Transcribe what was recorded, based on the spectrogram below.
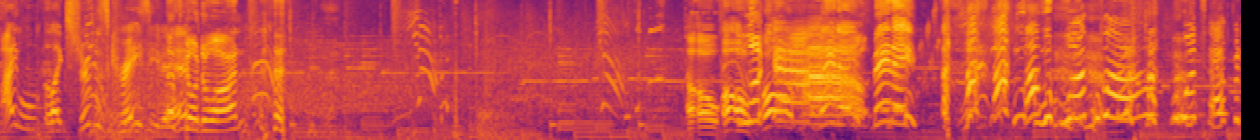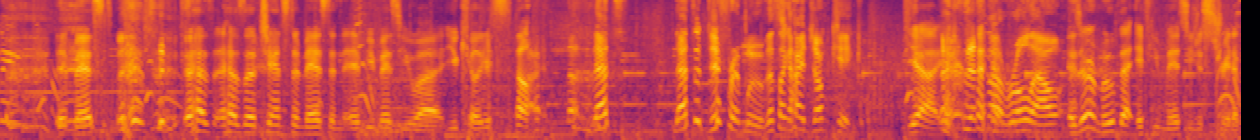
I l- like Shroom is crazy, man. Let's go, Dewan. Uh oh. Uh oh. Look oh, out! Mayday! Mayday! What the? What's happening? It missed. it has it has a chance to miss, and if you miss, you uh you kill yourself. No, that's that's a different move. That's like a high jump kick. Yeah. yeah. that's not rollout. Is there a move that if you miss, you just straight up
